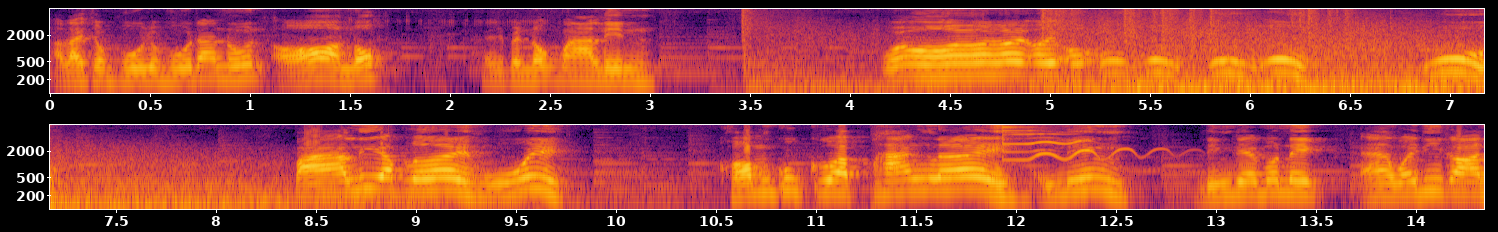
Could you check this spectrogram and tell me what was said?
อะไรชมพูชมพูด้านนู้น อ๋อ นกนี่จะเป็นนกมาลินโอ้ยโอ้ยโอ้ยโอ้ยอู้อู้อู้อู้อู้ปลาเรียบเลยหุยคอมกูเกือบพังเลยไอ้ลิงลิงเดโมนิกอ่าไว้ที่ก่อน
